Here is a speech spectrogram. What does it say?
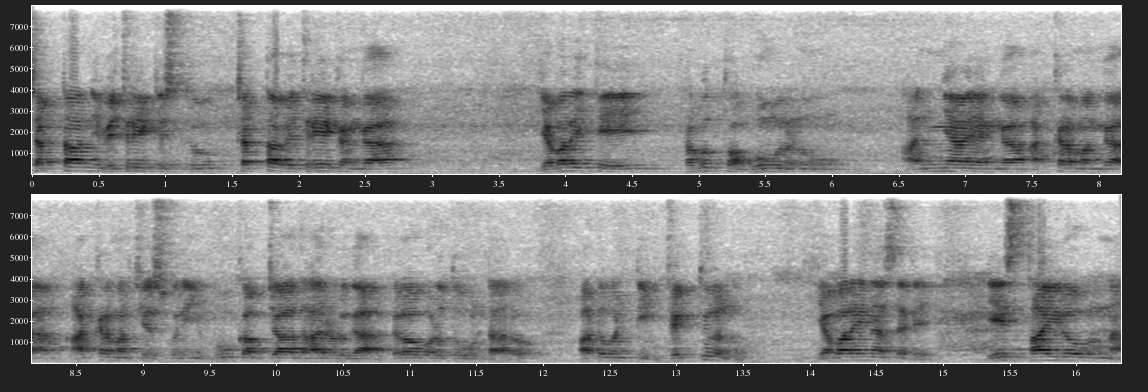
చట్టాన్ని వ్యతిరేకిస్తూ చట్ట వ్యతిరేకంగా ఎవరైతే ప్రభుత్వ భూములను అన్యాయంగా అక్రమంగా ఆక్రమణ చేసుకుని భూ కబ్జాదారులుగా పిలువబడుతూ ఉంటారో అటువంటి వ్యక్తులను ఎవరైనా సరే ఏ స్థాయిలో ఉన్నా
